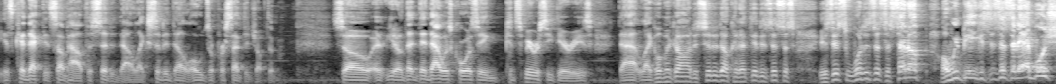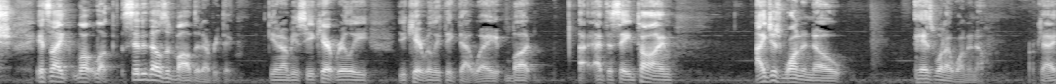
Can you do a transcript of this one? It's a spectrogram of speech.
is connected somehow to Citadel. Like Citadel owns a percentage of them. So uh, you know that that was causing conspiracy theories that like, oh my God, is Citadel connected? Is this a, is this what is this a setup? Are we being is this an ambush? It's like, well, look, Citadel's involved in everything. You know, I mean, so you can't really you can't really think that way. But at the same time, I just want to know. Here's what I want to know. Okay,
